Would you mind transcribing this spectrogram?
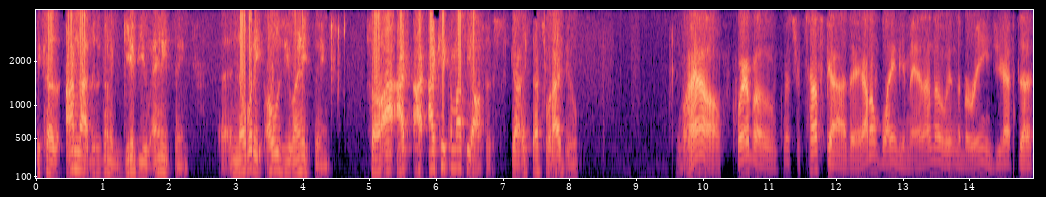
Because I'm not just going to give you anything. Uh, nobody owes you anything. So I, I I I kick them out the office, guys. That's what I do. Wow, Cuervo, Mr. Tough Guy there. I don't blame you, man. I know in the Marines you have to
